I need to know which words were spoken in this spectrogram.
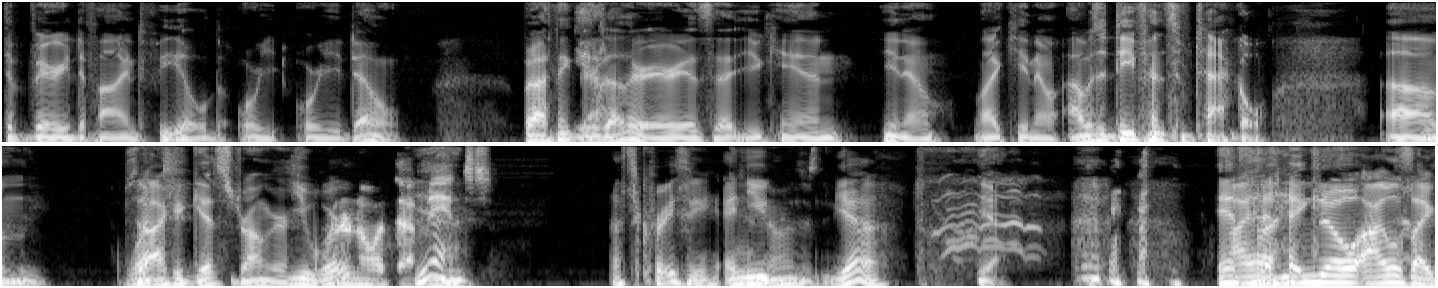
de- very defined field or or you don't. But i think there's other areas that you can you know like you know i was a defensive tackle um so i could get stronger You were? I were? don't know what that Yeah. means. That's crazy. And Didn't you, know this. yeah. And I had no. I was like,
